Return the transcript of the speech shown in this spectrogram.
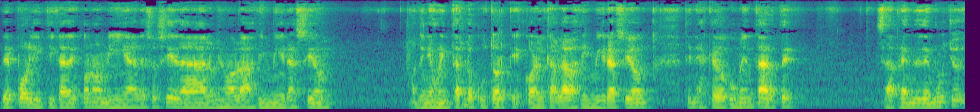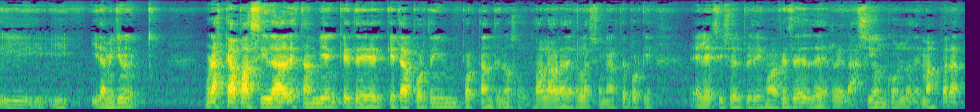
de política, de economía, de sociedad, lo mismo hablabas de inmigración, o tenías un interlocutor que, con el que hablabas de inmigración, tenías que documentarte, se aprende de mucho y, y, también tiene unas capacidades también que te, que te aporten importantes, ¿no? sobre todo a la hora de relacionarte, porque el ejercicio del periodismo a veces es de relación con los demás para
